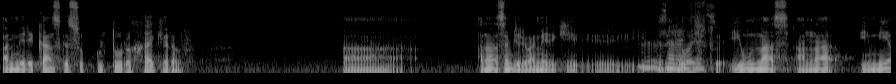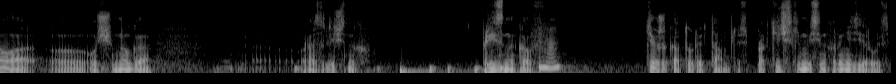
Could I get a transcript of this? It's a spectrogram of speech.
Американская субкультура хакеров, а, она на самом деле в Америке э, родилась, Зародилась. и у нас она имела э, очень много э, различных признаков, те же, которые там. То есть практически мы синхронизировались.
